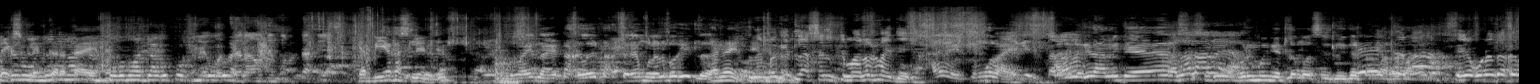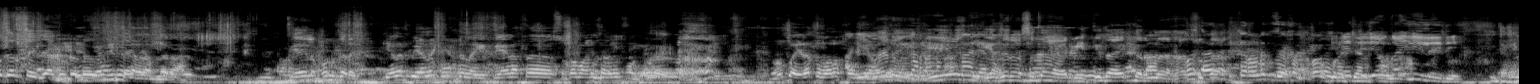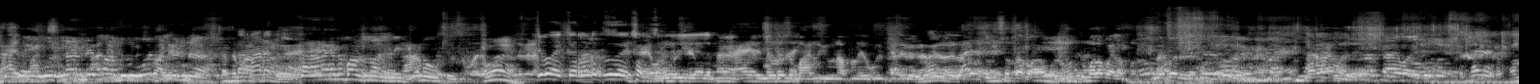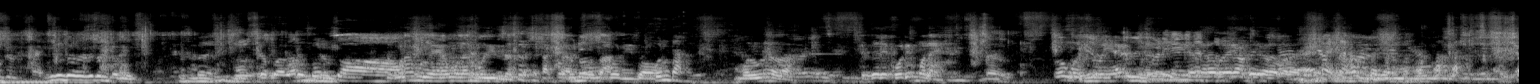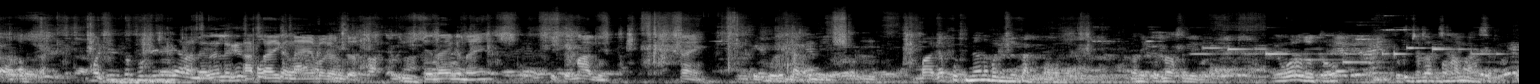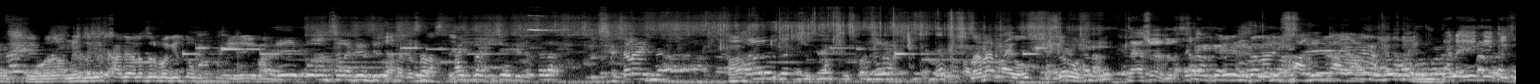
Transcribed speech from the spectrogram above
Explain करा काय त्या बिया कसल्या आहेत त्या? माहीत नाही टाकलं टाकताना मुलांना बघितलं. नाही ते- बघितलं असेल तर माणूस माहिती आहे का? आहे, ते मुलं आहे. आणि लगेच आम्ही ते घेतलं मस्त त्याच्या गुन्हा दाखल करता येईल आपल्याला यायला फोन करायचं. त्याला प्यायला फोन केला. की प्यायला आता सुद्धा माणसाला फोन केला. म्हणून पहिला तुम्हाला फोन केला. नाही नाही हे- हे जर असं काय भीतीदायक करणं हा सुद्धा. त्याच्यावर काय लिहिलंय ते? लिहिलेलं काय एवढं भान घेऊन आपलं एवढं काय वेगळं वेगळं लागतं. तुम्ही स्वतः बघा म्हणून तुम्हाला पहिला फोन कोणा मुलं या मुलांना बघितलं. बोलवून आला त्याचं रेकॉर्डिंग पण आहे. आता केला. नाही बघा सर ते नाही का नाही. तिकडनं आले. काय माझ्या पुतण्यानं बघितलं टाकता आणि इकडनं असं लिहिलं. मी वरच होतो. वर मी लगेच खाली आलं तर बघितलं हे- हे. हा? नाही, हो. सर होतं. नाही, एक एक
